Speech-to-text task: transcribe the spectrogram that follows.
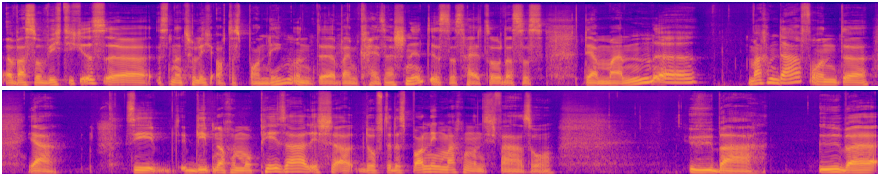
äh, was so wichtig ist, äh, ist natürlich auch das Bonding. Und äh, beim Kaiserschnitt ist es halt so, dass es der Mann machen darf. Und ja, sie blieb noch im OP-Saal. Ich durfte das Bonding machen und ich war so über, über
